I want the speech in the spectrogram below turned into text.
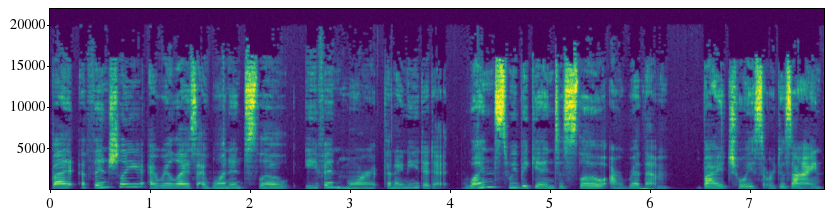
But eventually, I realized I wanted slow even more than I needed it. Once we begin to slow our rhythm by choice or design,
